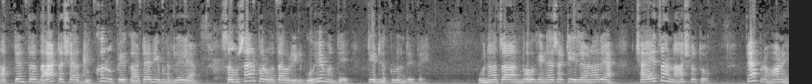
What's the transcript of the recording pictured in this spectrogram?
अत्यंत दाट अशा दुःख रूपे काट्याने भरलेल्या संसार पर्वतावरील गुहेमध्ये ती ढकलून देते. उन्हाचा अनुभव घेण्यासाठी जाणाऱ्या छायेचा नाश होतो. त्याप्रमाणे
